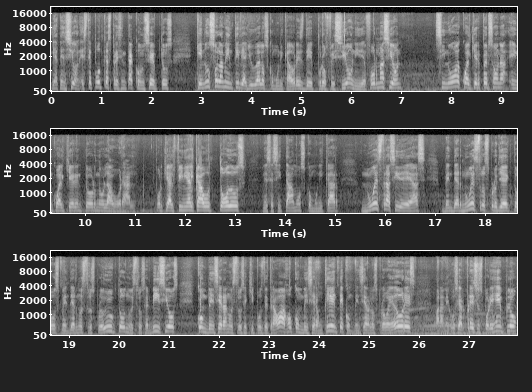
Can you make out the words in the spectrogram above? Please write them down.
Y atención, este podcast presenta conceptos que no solamente le ayuda a los comunicadores de profesión y de formación, sino a cualquier persona en cualquier entorno laboral. Porque al fin y al cabo todos necesitamos comunicar nuestras ideas, vender nuestros proyectos, vender nuestros productos, nuestros servicios, convencer a nuestros equipos de trabajo, convencer a un cliente, convencer a los proveedores para negociar precios, por ejemplo,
